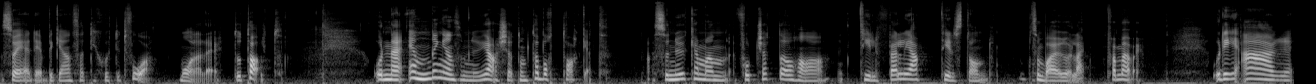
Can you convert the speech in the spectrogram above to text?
så är det begränsat till 72 månader totalt. Och den här ändringen som nu görs är att de tar bort taket. Så nu kan man fortsätta att ha tillfälliga tillstånd som bara rullar framöver. Och det är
